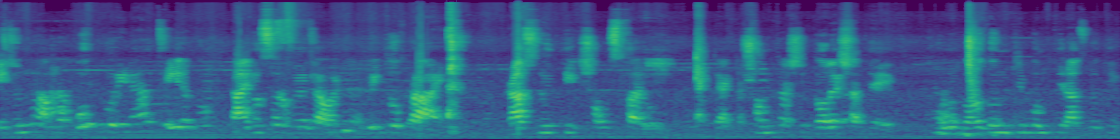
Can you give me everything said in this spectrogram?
এই জন্য আমরা বোধ করি না যে এরকম ডাইনোসর হয়ে যাওয়া মৃত প্রায় রাজনৈতিক সংস্থা এবং একটা একটা সন্ত্রাসী দলের সাথে কোনো গণতন্ত্রীপন্থী রাজনৈতিক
